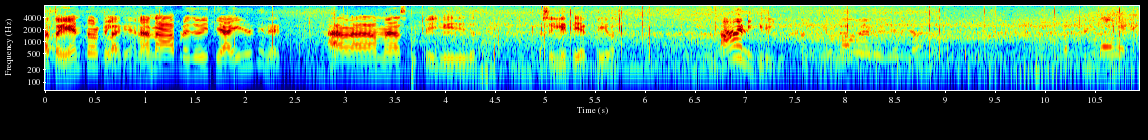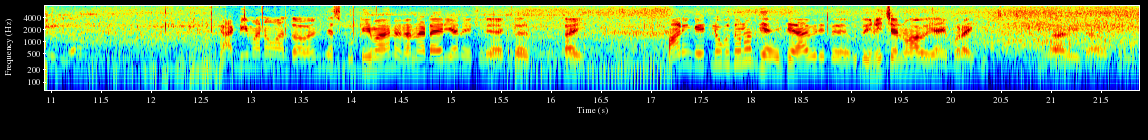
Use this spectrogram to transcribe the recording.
આ તો એન્ટોર્ક લાગે. ના ના આપણે જોઈ ત્યાં આવી હતી ને. આ અમે આ સ્કૂટી જોઈ દીધું પછી લીધી એક્ટિવા આ નીકળી ગઈ. ગાડીમાં ન વાંધો આવે. ને સ્કૂટીમાં ને નાના ટાયર ને, એટલે કદાચ થાય. પાણી કે એટલું બધું નથી, અહીંથી આવી રીતે બધું નીચેનું આવે, અહીં ભરાઈ ગયું. આવી રીતે આવે બધું.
